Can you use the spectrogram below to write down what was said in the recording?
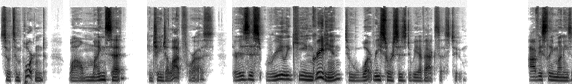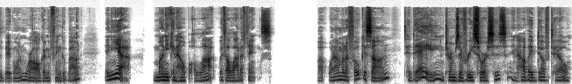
So it's important, while mindset can change a lot for us, there is this really key ingredient to what resources do we have access to. Obviously, money's a big one we're all going to think about. And yeah, money can help a lot with a lot of things. But what I'm going to focus on today in terms of resources and how they dovetail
